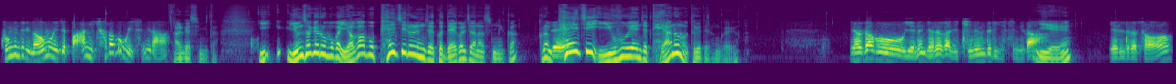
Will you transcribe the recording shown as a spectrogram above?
국민들이 너무 이제 빤히 쳐다보고 있습니다. 알겠습니다. 이 윤석열 후보가 여가부 폐지를 이제 그 내걸지 않았습니까? 그럼 네. 폐지 이후에 이제 대안은 어떻게 되는 거예요? 여가부에는 여러 가지 기능들이 있습니다. 예. 예를 들어서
